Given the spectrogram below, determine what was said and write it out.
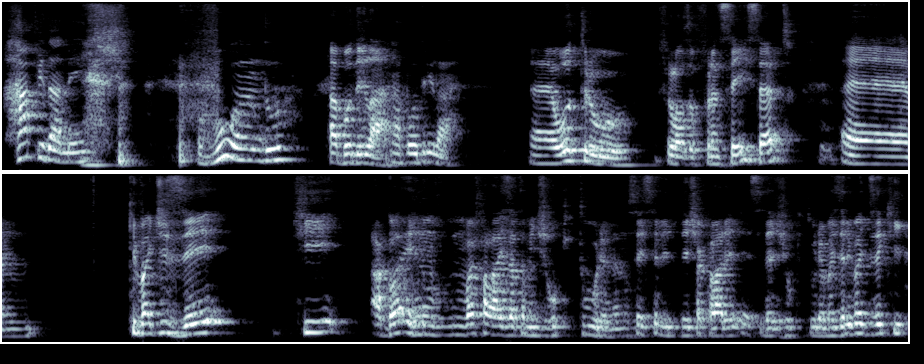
rapidamente voando A Baudrillard. a Baudrillard. é outro filósofo francês, certo? É, que vai dizer que agora ele não, não vai falar exatamente de ruptura, né? Não sei se ele deixa clara essa ideia de ruptura, mas ele vai dizer que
